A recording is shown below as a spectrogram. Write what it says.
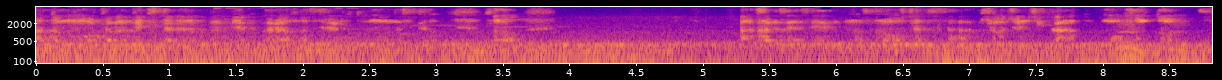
あともう多分デジタルの文脈から外れると思うんですけどそのあサル先生のそのおっしゃってた標準時間もう本当そ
